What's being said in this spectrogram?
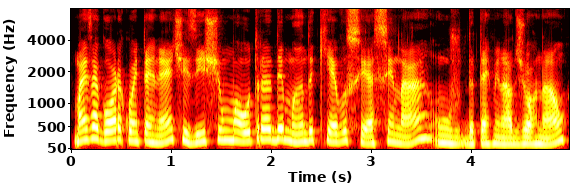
Mas agora com a internet existe uma outra demanda que é você assinar um determinado jornal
